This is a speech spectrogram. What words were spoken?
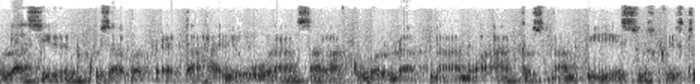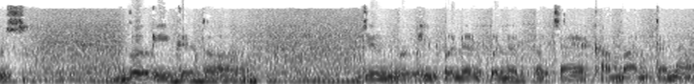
Ulasieun kusapak eta hayu urang salaku berdakna anu atos nampi Yesus Kristus. Bagi getol jeung bagi bener-bener percaya ka bantena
